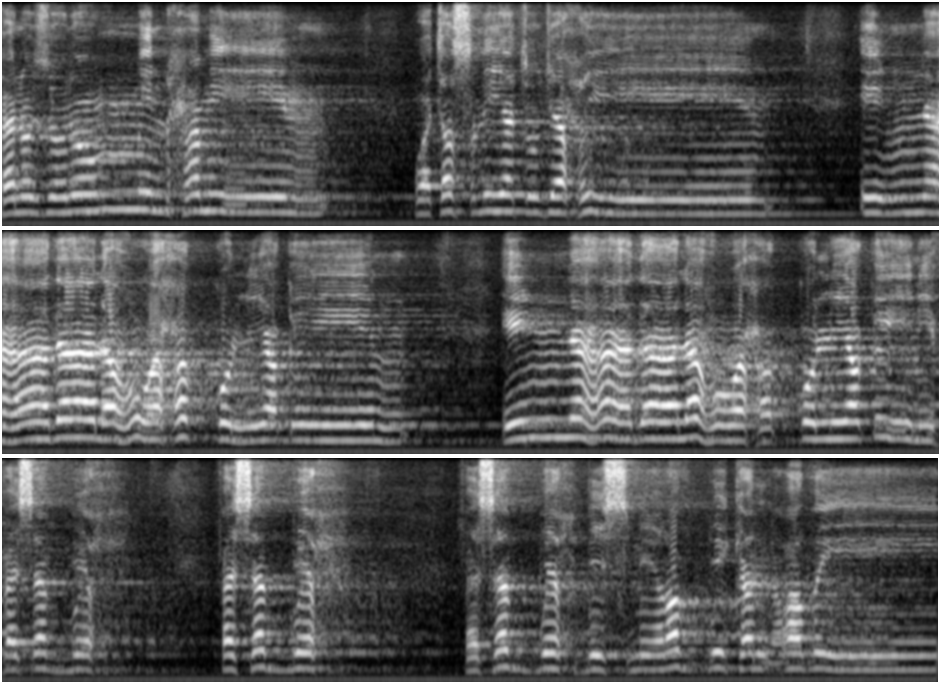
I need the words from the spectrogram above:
فنزل من حميم وتصلية جحيم. إن هذا لهو حق اليقين. إن هذا لهو حق اليقين. فسبح فسبح فسبح باسم ربك العظيم.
